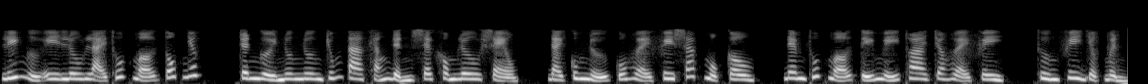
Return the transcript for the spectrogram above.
lý ngự y lưu lại thuốc mỡ tốt nhất, trên người nương nương chúng ta khẳng định sẽ không lưu sẹo, đại cung nữ của Huệ Phi sát một câu, đem thuốc mỡ tỉ mỉ thoa cho Huệ Phi, thường Phi giật mình,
